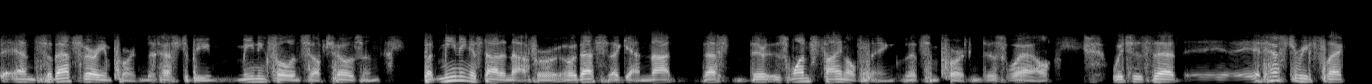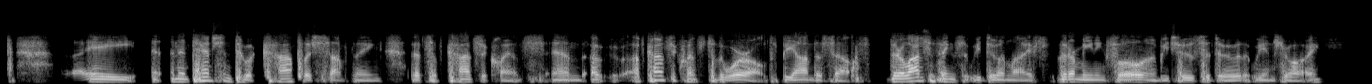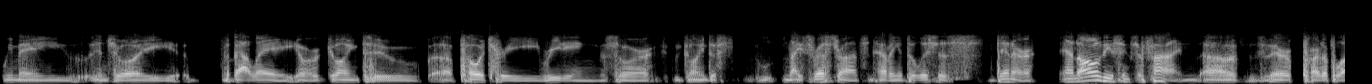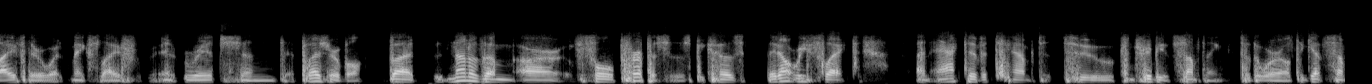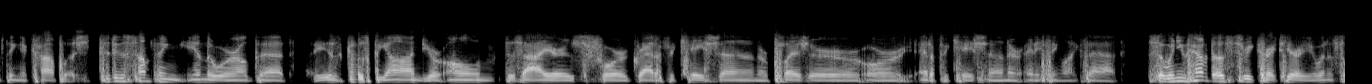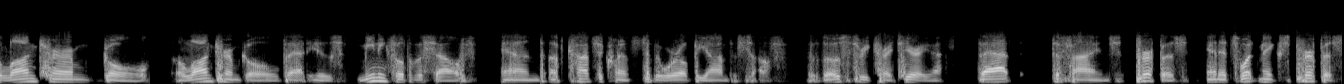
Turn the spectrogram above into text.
And so that's very important. It has to be meaningful and self chosen. But meaning is not enough, or, or that's, again, not. That's there is one final thing that's important as well, which is that it has to reflect a an intention to accomplish something that's of consequence and of, of, consequence to the world beyond the self. There are lots of things that we do in life that are meaningful and we choose to do that we enjoy. We may enjoy the ballet or going to uh, poetry readings or going to f- nice restaurants and having a delicious dinner. And all of these things are fine. Uh, they're part of life. They're what makes life rich and pleasurable but none of them are full purposes because they don't reflect an active attempt to contribute something to the world, to get something accomplished, to do something in the world that is goes beyond your own desires for gratification or pleasure or edification or anything like that. So when you have those three criteria, when it's a long-term goal, a long-term goal that is meaningful to the self, and of consequence to the world beyond the self. So those three criteria, that defines purpose, and it's what makes purpose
